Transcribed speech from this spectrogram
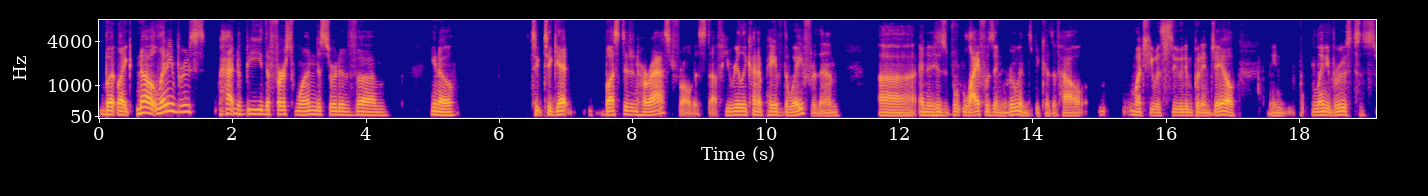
But like, no, Lenny Bruce had to be the first one to sort of, um, you know, to to get busted and harassed for all this stuff. He really kind of paved the way for them, uh, and his life was in ruins because of how much he was sued and put in jail. I mean, Lenny Bruce is.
